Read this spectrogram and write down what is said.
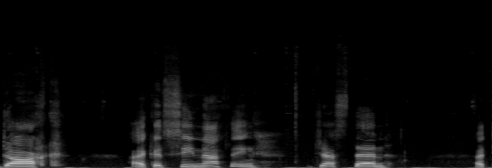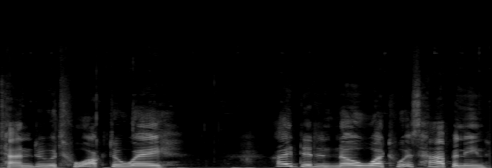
dark. I could see nothing. Just then, Atandut walked away. I didn't know what was happening.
